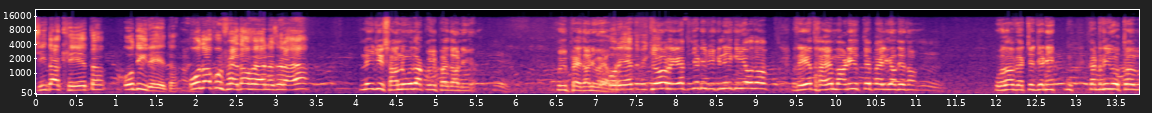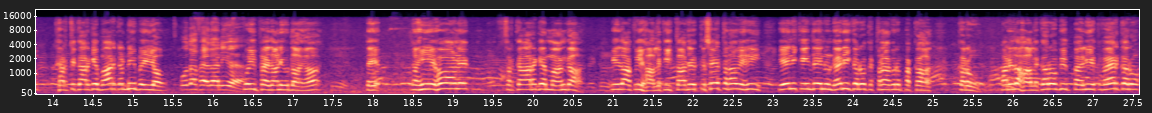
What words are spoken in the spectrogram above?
ਜਿਹਦਾ ਖੇਤ ਉਹਦੀ ਰੇਤ। ਉਹਦਾ ਕੋਈ ਫਾਇਦਾ ਹੋਇਆ ਨਜ਼ਰ ਆਇਆ? ਨਹੀਂ ਜੀ ਸਾਨੂੰ ਉਹਦਾ ਕੋਈ ਫਾਇਦਾ ਨਹੀਂ ਕੋਈ ਫਾਇਦਾ ਨਹੀਂ ਹੋਇਆ। ਉਹ ਰੇਤ ਕਿਉਂ? ਰੇਤ ਜਿਹੜੀ ਵਿਕਣੀ ਕੀ ਉਹਦਾ ਰੇਤ ਹੈ ਮਾੜੀ ਉੱਤੇ ਪੈਲੀਆਂ ਦੇ ਤਾਂ। ਉਹਦਾ ਵਿੱਚ ਜਿਹੜੀ ਕੱਢਣੀ ਉੱਥੋਂ ਖਰਚ ਕਰਕੇ ਬਾਹਰ ਕੱਢਣੀ ਪਈ ਆ। ਉਹ। ਉਹਦਾ ਫਾਇਦਾ ਨਹੀਂ ਹੋਇਆ? ਕੋਈ ਫਾਇਦਾ ਨਹੀਂ ਉਹਦਾ ਆ। ਤੇ ਅਸੀਂ ਇਹੋ ਆਨੇ ਸਰਕਾਰ ਅੱਗੇ ਮੰਗ ਆ ਕਿ ਇਹਦਾ ਕੋਈ ਹੱਲ ਕੀਤਾ ਜੇ ਕਿਸੇ ਤਰ੍ਹਾਂ ਵੀ ਅਸੀਂ ਇਹ ਨਹੀਂ ਕਹਿੰਦੇ ਇਹਨੂੰ ਨਹਿਰੀ ਕਰੋ ਕਿਤਨਾ ਕਰੋ ਪੱਕਾ ਕਰੋ। ਪਰ ਇਹਦਾ ਹੱਲ ਕਰੋ ਕਿ ਪੈਲੀ ਅਕਵਾਇਰ ਕਰੋ।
